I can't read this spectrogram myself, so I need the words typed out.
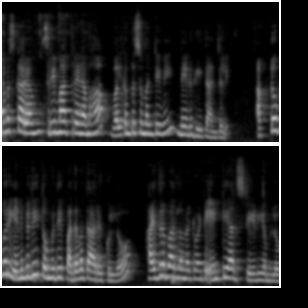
నమస్కారం. శ్రీమాత్రే నమ. వెల్కమ్ టు సుమన్ టీవీ నేను గీతాంజలి. అక్టోబర్ ఎనిమిది తొమ్మిది పదవ తారీఖుల్లో హైదరాబాద్లో ఉన్నటువంటి ఎన్టీఆర్ స్టేడియంలో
